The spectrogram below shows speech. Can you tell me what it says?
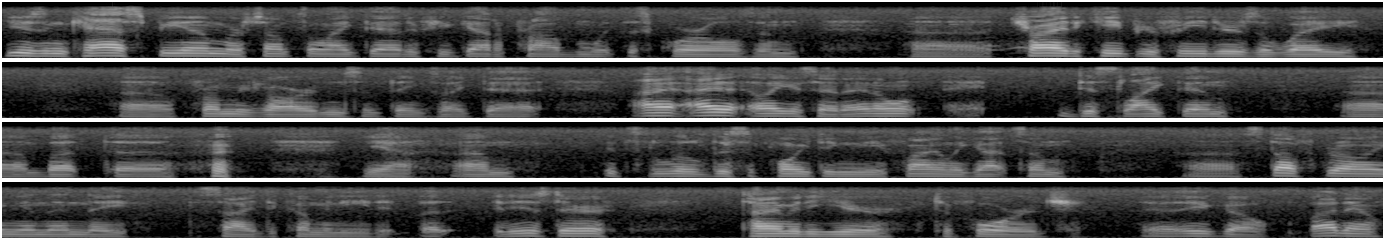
using capsicum or something like that if you got a problem with the squirrels, and uh, try to keep your feeders away uh, from your gardens and things like that. I, I like I said, I don't dislike them, uh, but uh, yeah, um, it's a little disappointing. You finally got some uh, stuff growing, and then they decide to come and eat it. But it is their time of the year to forage. There you go. Bye now.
